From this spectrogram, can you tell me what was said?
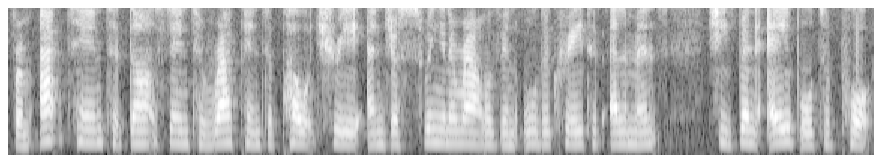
from acting to dancing to rapping to poetry and just swinging around within all the creative elements, she's been able to put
